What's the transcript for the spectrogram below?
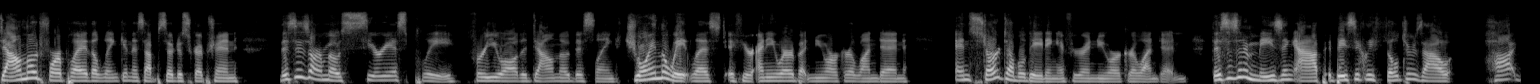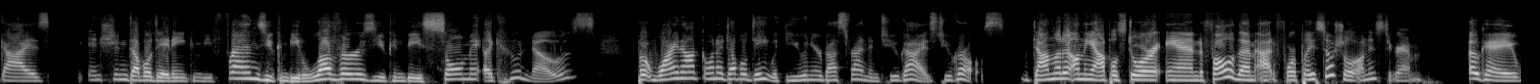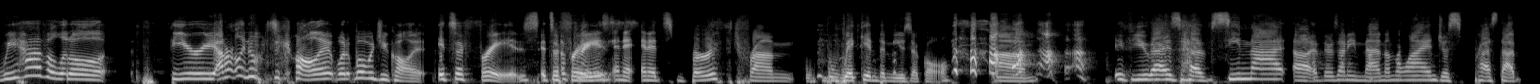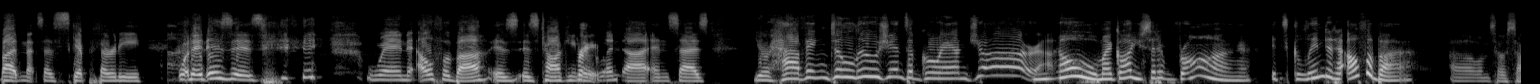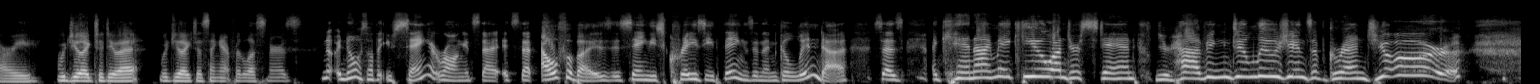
download foreplay the link in this episode description this is our most serious plea for you all to download this link join the wait list if you're anywhere but new york or london and start double dating if you're in new york or london this is an amazing app it basically filters out hot guys interested in double dating you can be friends you can be lovers you can be soulmate like who knows but why not go on a double date with you and your best friend and two guys two girls Download it on the Apple Store and follow them at Foreplay Social on Instagram. Okay, we have a little theory. I don't really know what to call it. What what would you call it? it's a phrase. It's a, A phrase, and it and it's birthed from the Wicked the musical. Um, if you guys have seen that, uh, if there's any men on the line, just press that button that says skip 30. What it is is when Elphaba is is talking Right. to Glinda and says, You're having delusions of grandeur. No, my God, you said it wrong. It's Glinda to Elphaba. Oh, I'm so sorry. Would you like to do it? Would you like to sing it for the listeners? No, no, it's not that you sang it wrong. It's that it's that Elphaba is, is saying these crazy things, and then Galinda says, can I make you understand? You're having delusions of grandeur."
